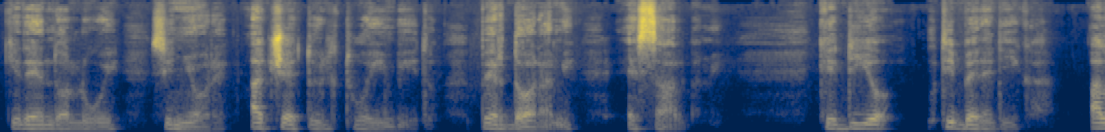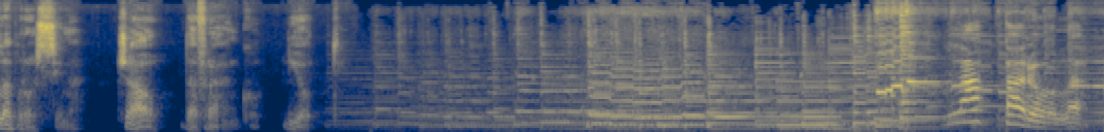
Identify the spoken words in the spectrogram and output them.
chiedendo a Lui, Signore, accetto il tuo invito, perdonami e salvami. Che Dio ti benedica. Alla prossima. Ciao da Franco Liotti. La parola.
